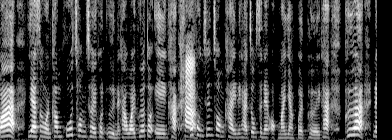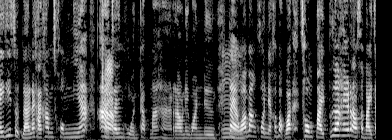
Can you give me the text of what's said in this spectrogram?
ว่าอย่าสงวนคำพูดชมเชยคนอื่นนะคะ ไว้เพื่อตัวเองค่ะค่ะ ถ้าคุณชื่นชมใครนะคะ จงแสดงออกมาอย่างเปิดเผยค่ะ เพื่อในที่สุดแล้วนะคะคำชมเนี้ยอาจจะหวนกลับมาหาเราในวันหนึ่งอืมแต่ว่าบางคนเนี่ยเขาบอกว่าชมไปเพื่อให้เราสบายใจ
